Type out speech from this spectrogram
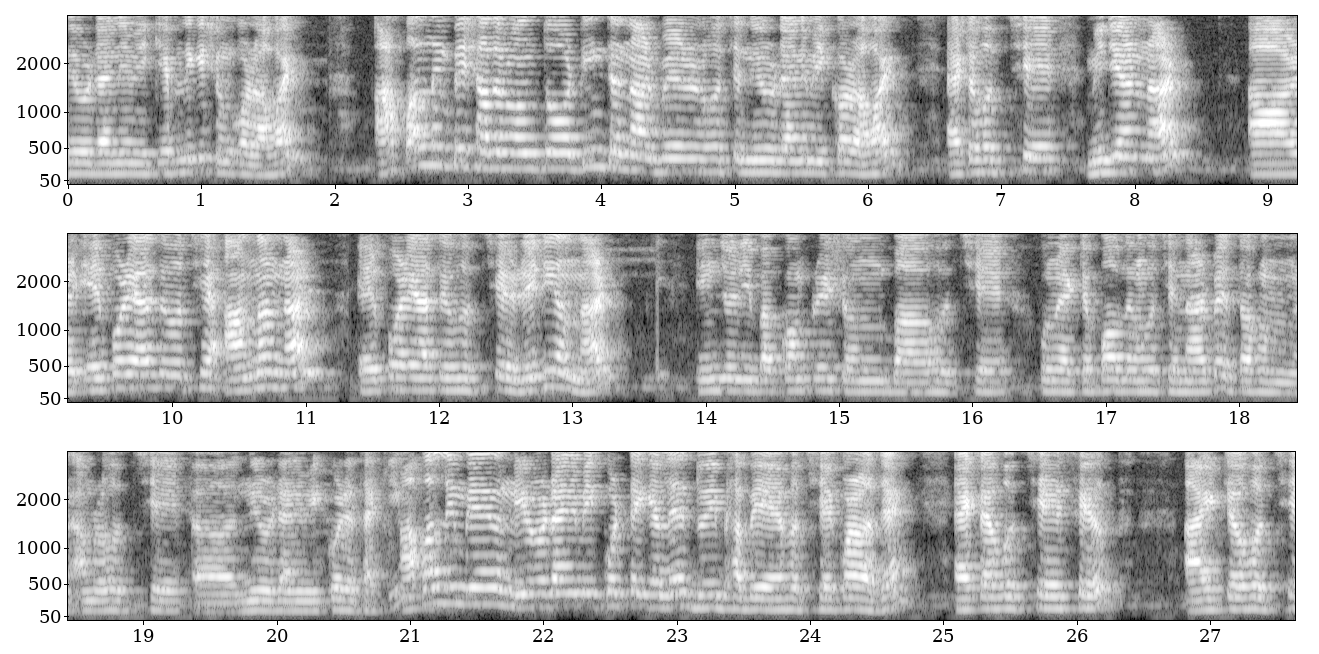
নিউরোডাইনামিক অ্যাপ্লিকেশন করা হয়। আপাল লিম্পে সাধারণত তিনটা নার্ভের হচ্ছে নিউরোডাইনামিক করা হয়। একটা হচ্ছে মিডিয়ান নার্ভ আর এরপরে আছে হচ্ছে আন্নার নার্ভ এরপরে আছে হচ্ছে রেডিয়াল নার্ভ ইনজুরি বা কম্প্রেশন বা হচ্ছে কোনো একটা প্রবলেম হচ্ছে নার্ভে তখন আমরা হচ্ছে নিউরোডাইনামিক করে থাকি। আপার লিম্বে নিউরোডাইনামিক করতে গেলে দুই ভাবে হচ্ছে করা যায়। একটা হচ্ছে সেলফ আর একটা হচ্ছে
